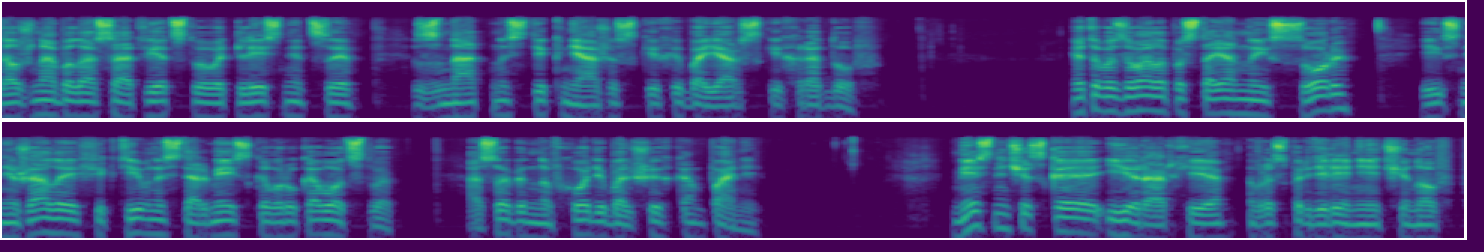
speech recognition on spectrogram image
должна была соответствовать лестнице знатности княжеских и боярских родов. Это вызывало постоянные ссоры и снижало эффективность армейского руководства, особенно в ходе больших кампаний. Местническая иерархия в распределении чинов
